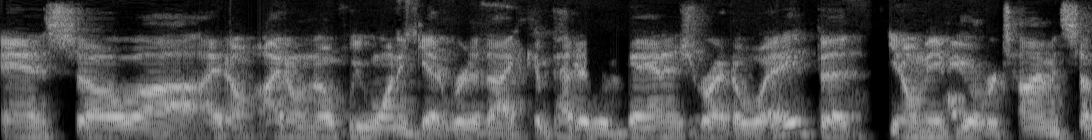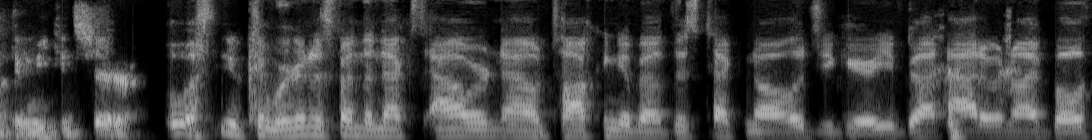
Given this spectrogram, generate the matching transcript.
and so uh, I don't I don't know if we want to get rid of that competitive advantage right away, but you know maybe over time it's something we consider. Okay, we're going to spend the next hour now talking about this technology, Gary. You've got Adam and I both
